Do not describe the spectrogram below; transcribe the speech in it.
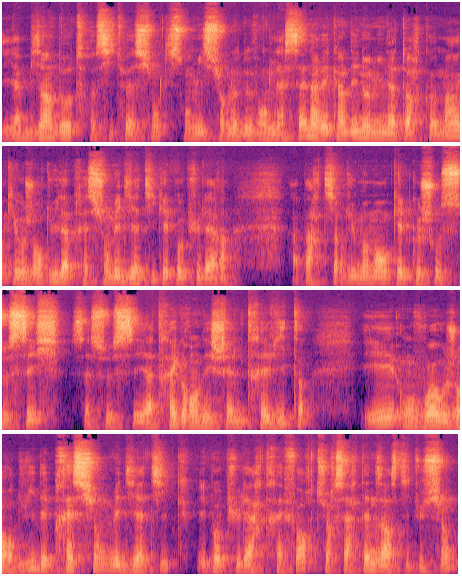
il y a bien d'autres situations qui sont mises sur le devant de la scène avec un dénominateur commun qui est aujourd'hui la pression médiatique et populaire. À partir du moment où quelque chose se sait, ça se sait à très grande échelle très vite. Et on voit aujourd'hui des pressions médiatiques et populaires très fortes sur certaines institutions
